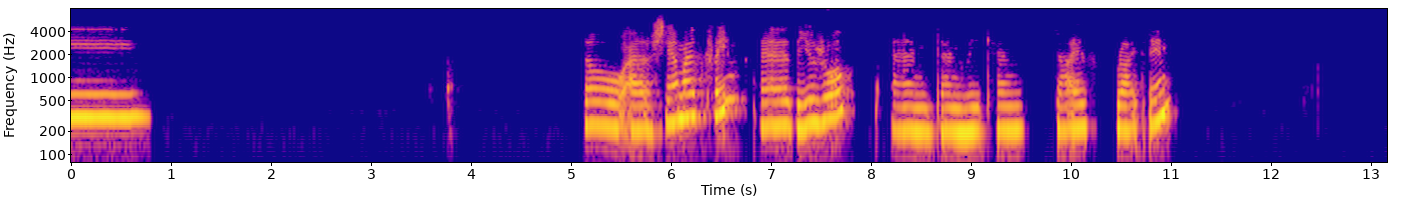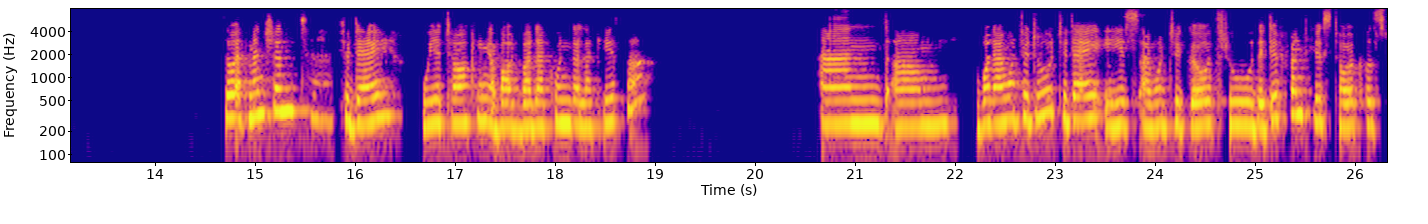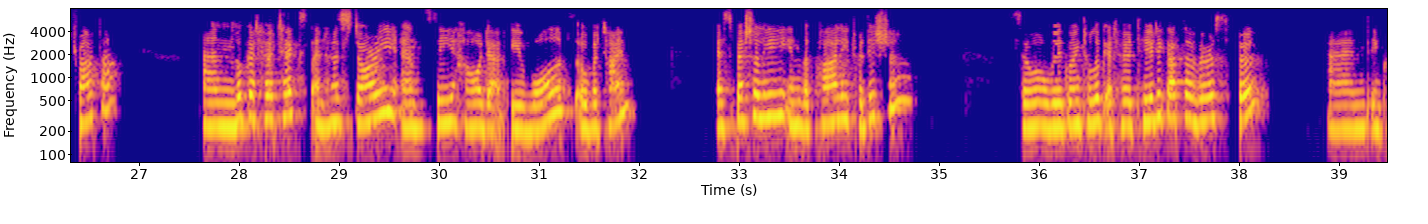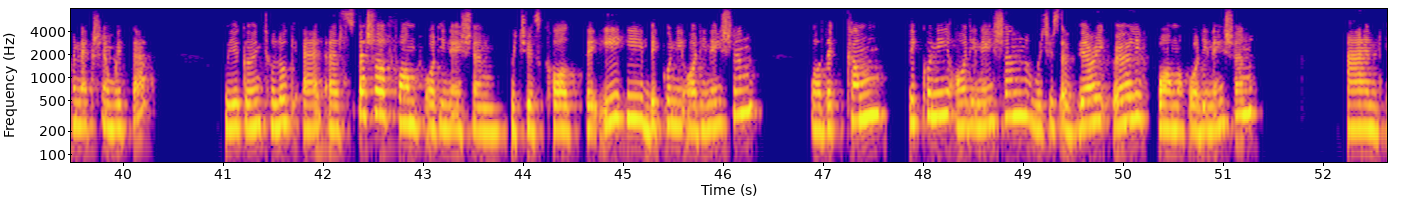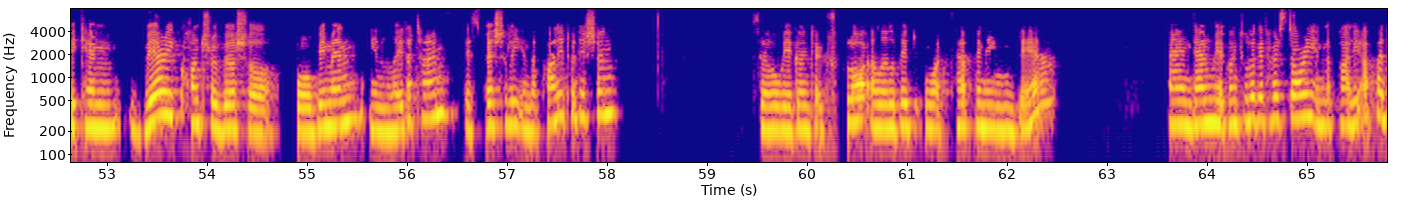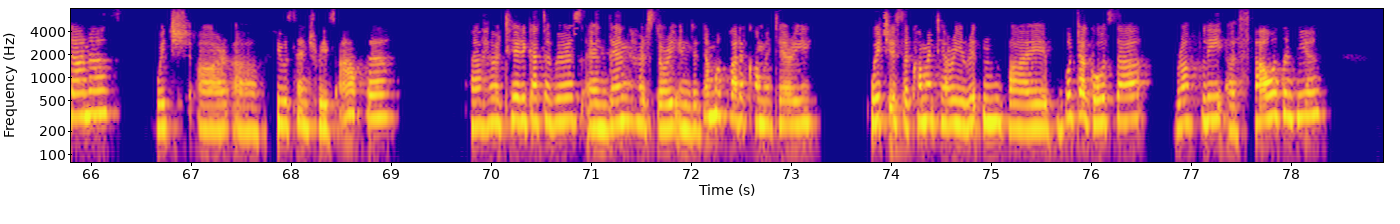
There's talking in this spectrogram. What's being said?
So i'll share my screen as usual and then we can dive right in. So as mentioned uh, today we are talking about Bhadda Kundalakesa. And um, what I want to do today is I want to go through the different historical strata and look at her text and her story and see how that evolves over time, especially in the Pali tradition. So we're going to look at her Therigatha verse first, and in connection with that, we are going to look at a special form of ordination, which is called the Ehi Bhikkhuni ordination, or the Kam Bhikkhuni ordination, which is a very early form of ordination and became very controversial for women in later times, especially in the Pali tradition. So we are going to explore a little bit what's happening there. And then we are going to look at her story in the Pali Apadanas, which are a few centuries after uh, her Therigatha verse, and then her story in the Dhammapada commentary, which is a commentary written by Buddhaghosa roughly a thousand years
